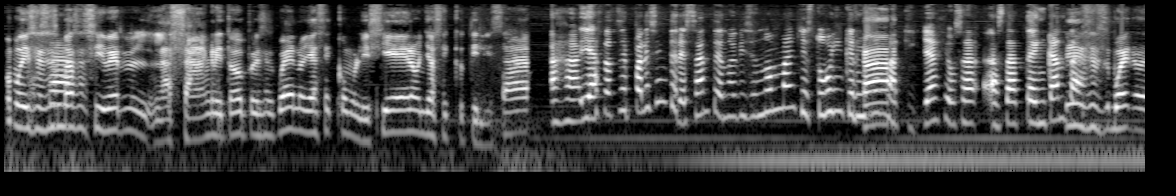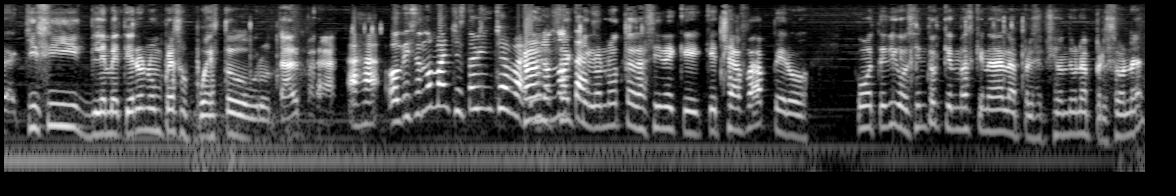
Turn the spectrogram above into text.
como dices, es más así ver la sangre y todo, pero dices, bueno, ya sé cómo lo hicieron, ya sé qué utilizar. Ajá, y hasta te parece interesante, ¿no? Y dices, no manches, estuvo increíble el ah. maquillaje, o sea, hasta te encanta. Y dices, bueno, aquí sí le metieron un presupuesto brutal para... Ajá, o dices, no manches, está bien chafa, y ah, lo exacto, notas. lo notas así de que, que chafa, pero como te digo, siento que es más que nada la percepción de una persona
